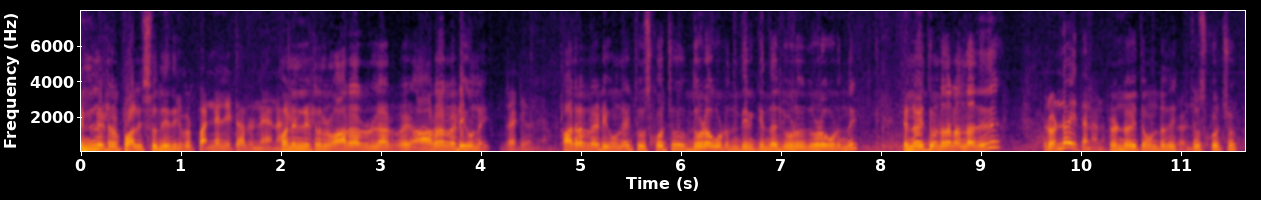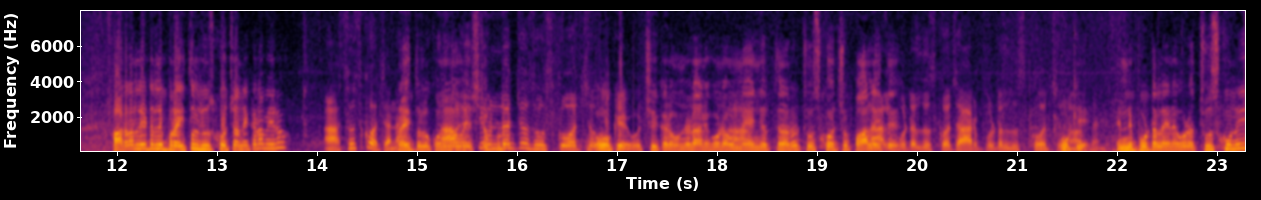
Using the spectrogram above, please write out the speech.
ఎన్ని లీటర్ పాలు ఇస్తుంది ఇది? ఇప్పుడు పన్నెండు లీటర్లు ఉన్నాయన్న పన్నెండు లీటర్లు. ఆర్ఆర్ ఆర్ఆర్ రెడీ ఉన్నాయి. రెడీ ఉన్నాయి. ఆర్ఆర్ రెడీ ఉన్నాయి. చూసుకోవచ్చు. దూడ కూడా ఉంది. దీని కింద చూడు దూడ కూడా ఉంది. ఎన్నో అయితే ఉంటుందని అందాది ఇది? రెండో అయితే రెండో అయితే ఉంటుంది. చూసుకోవచ్చు. ఆర్ఆర్ లీటర్లు ఇప్పుడు రైతులు చూసుకోవచ్చు అని ఇక్కడ మీరు? చూసుకోవచ్చు రైతులు కొనుగోలు ఉండొచ్చు చూసుకోవచ్చు. ఓకే వచ్చి ఇక్కడ ఉండడానికి కూడా ఉన్నాయని చెప్తున్నారు. చూసుకోవచ్చు. పాలు అయితే పూటలు చూసుకోవచ్చు ఆరు పూటలు చూసుకోవచ్చు. ఓకే. ఎన్ని పూటలైనా కూడా చూసుకుని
